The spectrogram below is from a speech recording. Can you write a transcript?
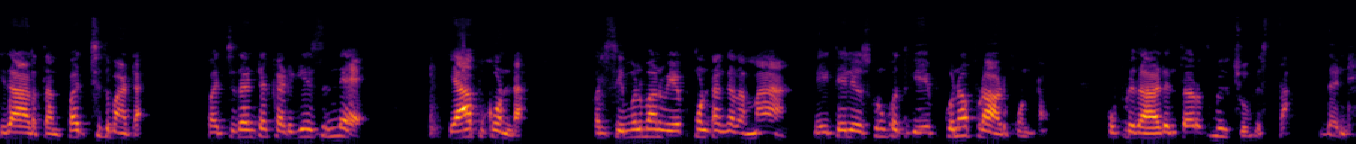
ఇది ఆడతాను. పచ్చిది మాట. పచ్చిదంటే కడిగేసిందే. వేపకుండా మరి సిమ్ములు మనం వేపుకుంటాం కదమ్మా. నెయ్యితేలు వేసుకుని కొద్దిగా వేపుకుని అప్పుడు ఆడుకుంటాం. ఇప్పుడు ఇది ఆడిన తర్వాత మీకు చూపిస్తా. దండి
